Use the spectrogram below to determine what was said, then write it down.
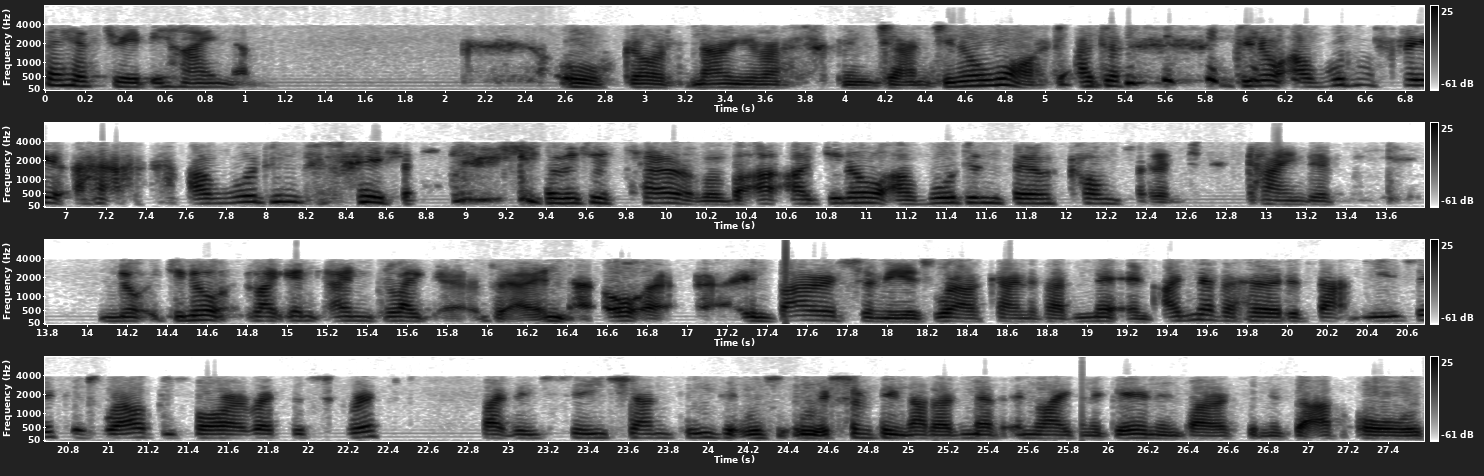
the history behind them? Oh God! Now you're asking, Jan. Do you know what? I don't. do you know? I wouldn't feel. I, I wouldn't feel. this is terrible, but I, I, do you know? I wouldn't feel confident. Kind of. No, do you know? Like and, and like uh, and, oh, uh, embarrassingly as well. Kind of admitting I'd never heard of that music as well before I read the script like these sea shanties. It was it was something that I'd never and like and again embarrassing is that I've always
